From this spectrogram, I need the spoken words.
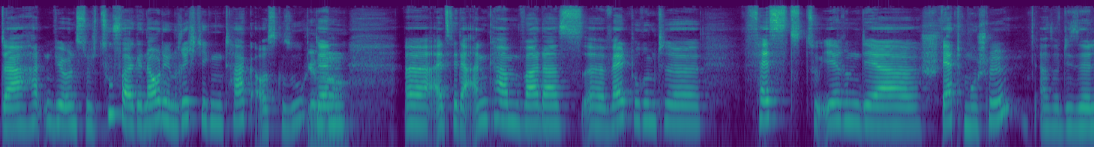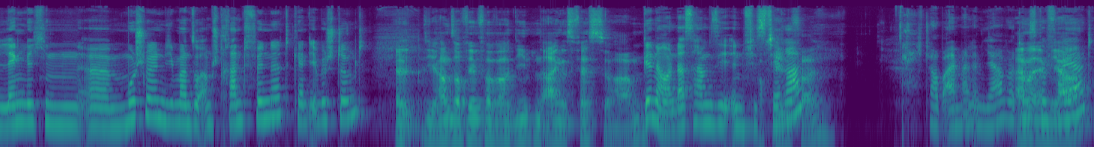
da hatten wir uns durch Zufall genau den richtigen Tag ausgesucht, Genau. denn äh, als wir da ankamen, war das äh, weltberühmte Fest zu Ehren der Schwertmuschel, also diese länglichen äh, Muscheln, die man so am Strand findet, kennt ihr bestimmt. Äh, die haben es auf jeden Fall verdient, ein eigenes Fest zu haben. Genau, und das haben sie in Fisterra. Ich glaube, einmal im Jahr wird Einmal das gefeiert.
